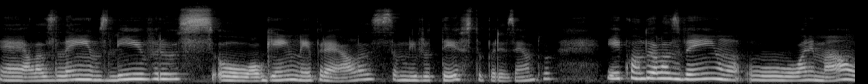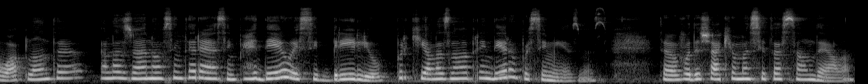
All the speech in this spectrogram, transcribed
É, elas leem os livros, ou alguém lê para elas, um livro texto, por exemplo, e quando elas veem o, o animal, a planta, elas já não se interessam, perdeu esse brilho, porque elas não aprenderam por si mesmas. Então, eu vou deixar aqui uma citação dela.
